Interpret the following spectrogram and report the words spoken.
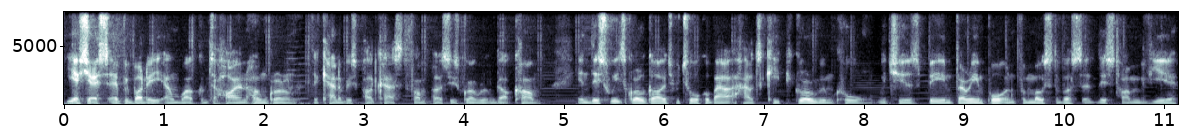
Yes, yes, everybody, and welcome to High on Homegrown, the cannabis podcast from Percy'sGrowroom.com. In this week's Grow Guides, we talk about how to keep your grow room cool, which is being very important for most of us at this time of year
